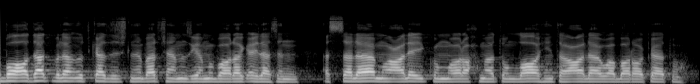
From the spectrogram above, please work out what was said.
ibodat bilan o'tkazishni barchamizga muborak aylasin. Assalomu alaykum va rahmatullohi taala va barakatuh.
